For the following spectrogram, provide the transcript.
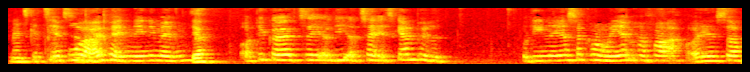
Man skal til Jeg bruger iPad'en indimellem. Ja. Og det gør jeg til at lige at tage et skærmbillede. Fordi når jeg så kommer hjem herfra, og jeg så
